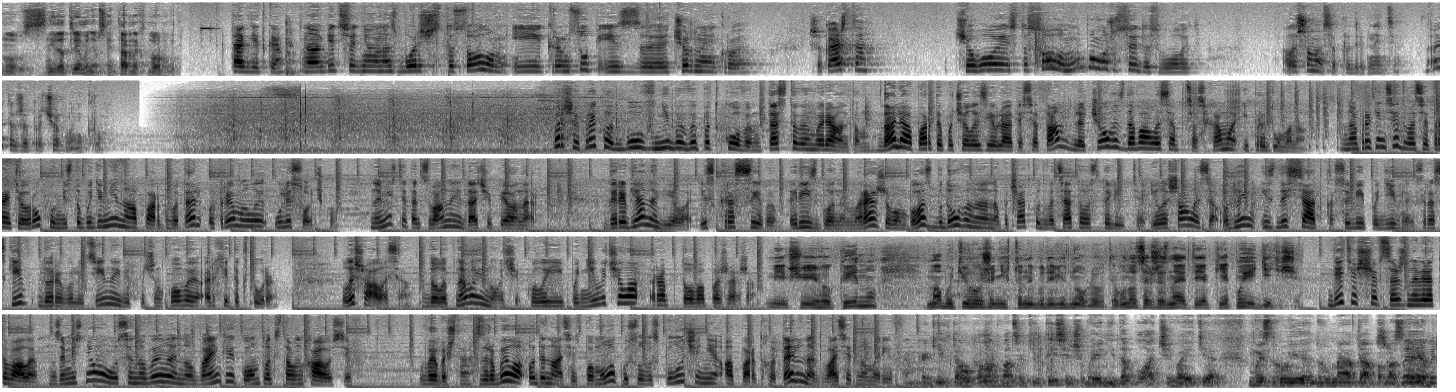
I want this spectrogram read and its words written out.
ну, з недотриманням санітарних норм. Так, дітки, на обід сьогодні у нас борщ з тосолом і крем-суп із е, чорною ікрою. Що кажете? Чого із тосолом? Ну, бо можу собі дозволити. Але що ми все про дрібниці? Давайте вже про чорну ікру. Перший приклад був ніби випадковим тестовим варіантом. Далі апарти почали з'являтися там, для чого здавалося б ця схема і придумана. Наприкінці 23-го року містобудівні на апарт-готель отримали у лісочку на місці так званої дачі Піонер. Дерев'яна віла із красивим різьбленим мережевом була збудована на початку ХХ століття і лишалася одним із десятка собі подібних зразків до революційної відпочинкової архітектури. Лишалася до липневої ночі, коли її понівечила раптова пожежа. Якщо його кину, мабуть, його вже ніхто не буде відновлювати. Воно це вже, знаєте, як, як моє дітище. Дітище все ж не врятували. Замість нього усиновили новенький комплекс таунхаусів. Вибачте, зробила 11 помилок у словосполученні апарт-готель на 20 номерів. каких-то около 20 тысяч вы не доплачиваете. Мы с двумя, двумя этапами сдаем.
